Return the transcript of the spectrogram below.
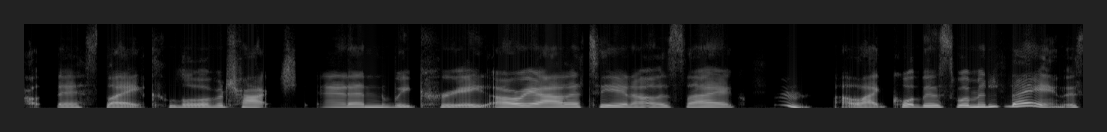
about this like law of attraction. We create our reality. And I was like, hmm, I like caught this woman's name. This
